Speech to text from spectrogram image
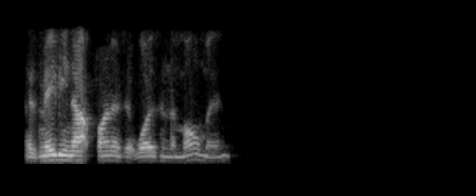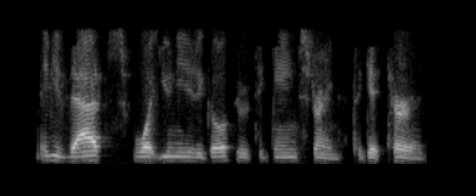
As maybe not fun as it was in the moment, maybe that's what you needed to go through to gain strength, to get courage,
